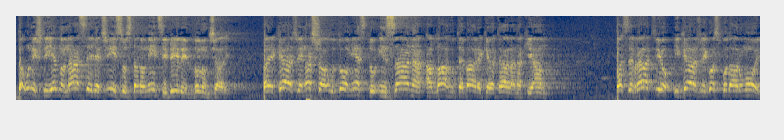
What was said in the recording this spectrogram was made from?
da uništi jedno naselje čiji su stanovnici bili zulumčari. Pa je kaže našao u tom mjestu insana Allahu te bareke ve taala na kijamu. Pa se vratio i kaže gospodaru moj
